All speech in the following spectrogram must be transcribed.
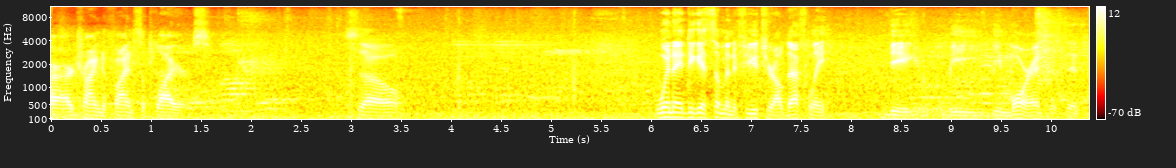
are, trying to find suppliers. So when I do get some in the future, I'll definitely be be be more interested.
